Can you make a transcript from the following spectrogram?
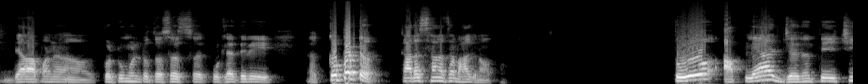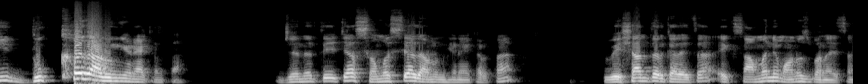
ज्याला आपण कटू म्हणतो तसंच कुठल्या तरी कपट कारस्थानाचा भाग नव्हता. तो आपल्या जनतेची दुःख जाणून घेण्याकरता जनतेच्या समस्या जाणून घेण्याकरता वेषांतर करायचा एक सामान्य माणूस बनायचा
